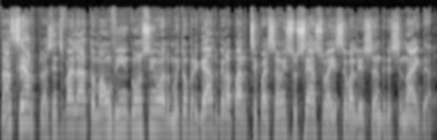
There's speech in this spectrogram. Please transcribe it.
Tá certo, a gente vai lá tomar um vinho com o senhor. Muito obrigado pela participação e sucesso aí, seu Alexandre Schneider.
